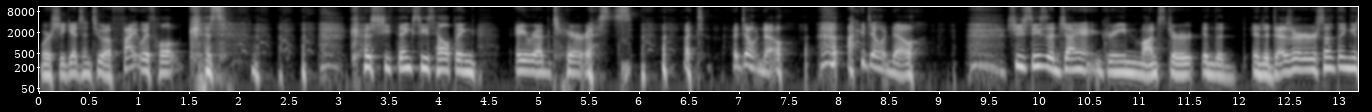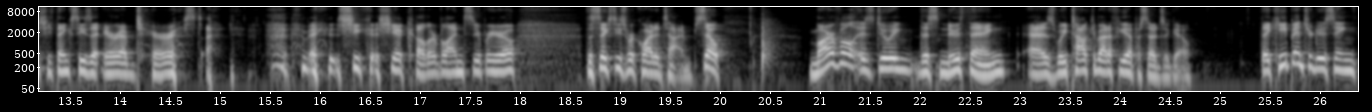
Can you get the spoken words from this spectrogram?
where she gets into a fight with Hulk because she thinks he's helping Arab terrorists. I don't know. I don't know. She sees a giant green monster in the in the desert or something, and she thinks he's an Arab terrorist. she she a colorblind superhero. The 60s were quite a time. So Marvel is doing this new thing, as we talked about a few episodes ago. They keep introducing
